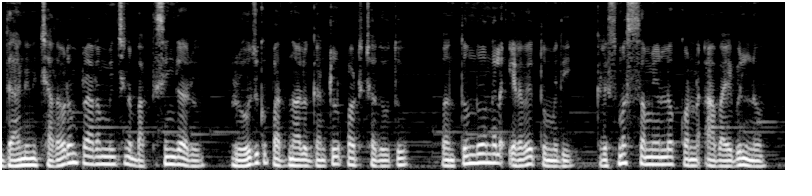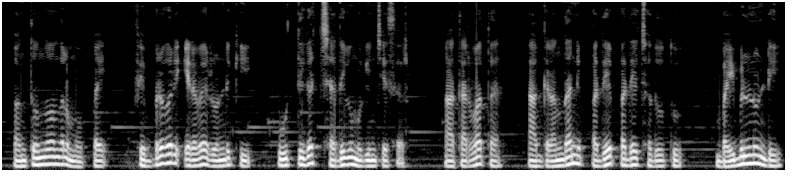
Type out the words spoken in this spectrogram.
దానిని చదవడం ప్రారంభించిన భక్తసింగ్ గారు రోజుకు పద్నాలుగు గంటల పాటు చదువుతూ పంతొమ్మిది వందల ఇరవై తొమ్మిది క్రిస్మస్ సమయంలో కొన్న ఆ బైబిల్ను పంతొమ్మిది వందల ముప్పై ఫిబ్రవరి ఇరవై రెండుకి పూర్తిగా చదివి ముగించేశారు. ఆ తర్వాత ఆ గ్రంథాన్ని పదే పదే చదువుతూ బైబిల్ నుండి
